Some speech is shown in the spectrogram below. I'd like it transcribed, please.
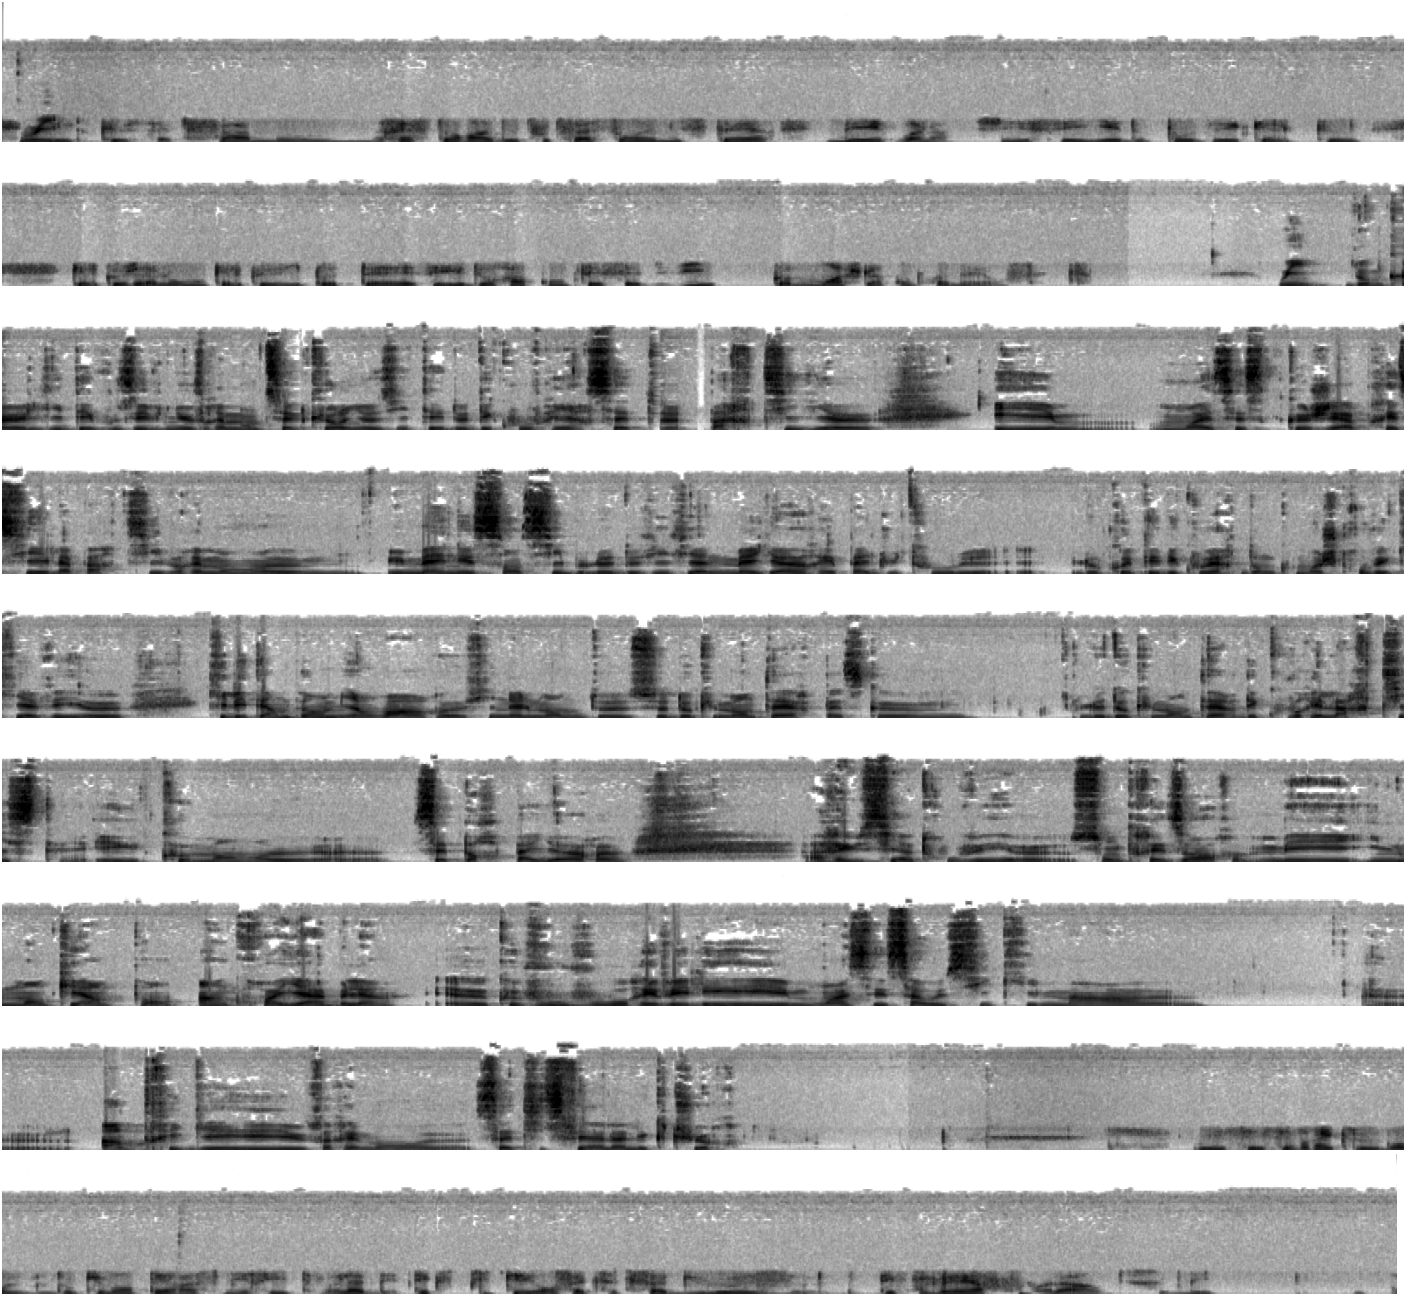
Oui. Et que cette femme restera de toute façon un mystère. Mais voilà, j'ai essayé de poser quelques, quelques jalons, quelques hypothèses et de raconter cette vie comme moi je la comprenais en fait. Oui, donc euh, l'idée vous est venue vraiment de cette curiosité de découvrir cette partie euh, et moi c'est ce que j'ai apprécié, la partie vraiment euh, humaine et sensible de Viviane Meyer et pas du tout le, côté découverte. Donc moi je trouvais qu'il y avait qu'il était un peu en miroir finalement de ce documentaire parce que le documentaire découvrait l'artiste et comment cet orpailleur a réussi à trouver euh, son trésor, mais il nous manquait un pan incroyable euh, que vous vous révélez et moi c'est ça aussi qui m'a euh, intrigué et vraiment satisfait à la lecture. Oui, c'est vrai que le, documentaire a ce mérite voilà, d'expliquer en fait cette fabuleuse découverte, voilà, ce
